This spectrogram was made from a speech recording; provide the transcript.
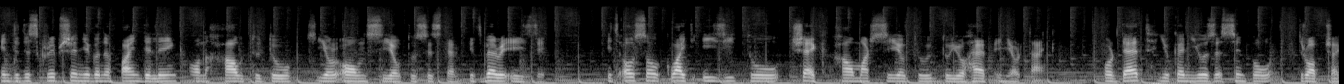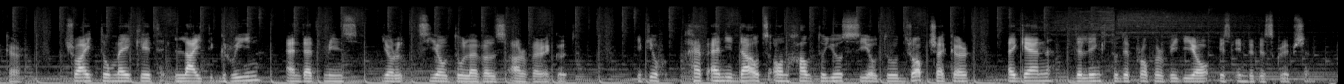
In the description, you're gonna find the link on how to do your own CO2 system. It's very easy. It's also quite easy to check how much CO2 do you have in your tank. For that, you can use a simple drop checker. Try to make it light green and that means your CO2 levels are very good. If you have any doubts on how to use CO2 drop checker, again, the link to the proper video is in the description.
